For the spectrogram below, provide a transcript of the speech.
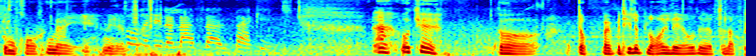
สุ่มของข้างในนะครับอะโอเค ก็จบไปไปที่เรียบร้อยแล้วนะครับสำหรับแพ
